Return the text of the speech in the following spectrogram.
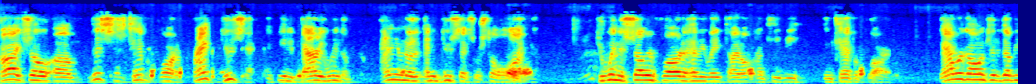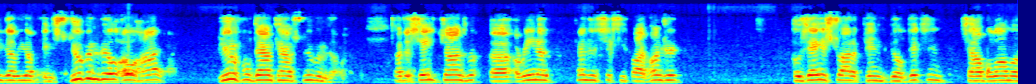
all right, so um, this is Tampa, Florida. Frank Dusek defeated Barry Windham. I didn't even know that any Duseks were still alive to win the Southern Florida heavyweight title on TV in Tampa, Florida. Now we're going to the WWF in Steubenville, Ohio. Beautiful downtown Steubenville. At the St. John's uh, Arena, attendance 6,500. Jose Estrada pinned Bill Dixon. Sal Bellomo,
